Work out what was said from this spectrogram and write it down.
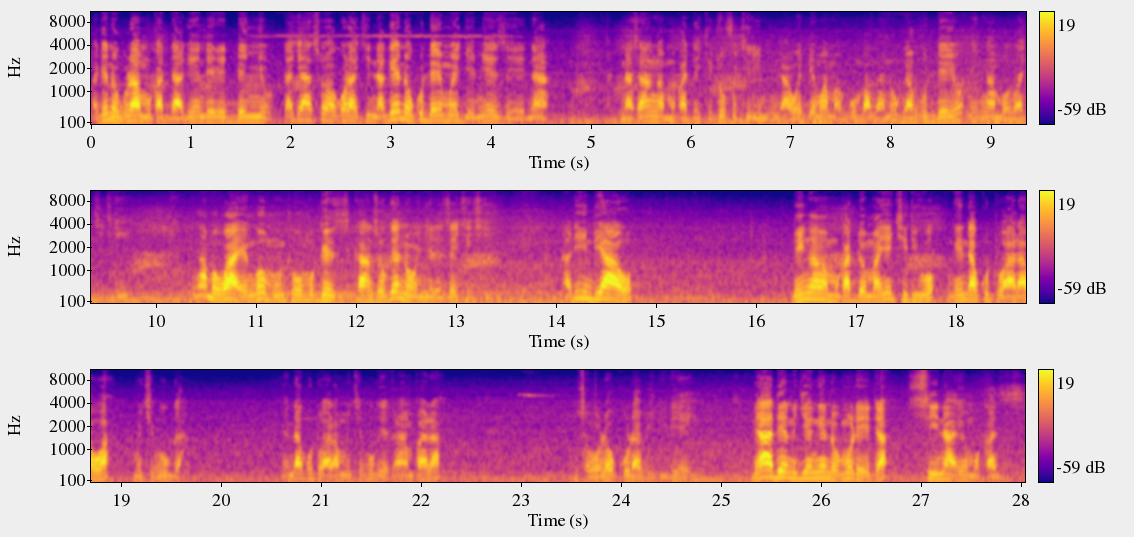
nagenda okulaba mukadde agenderedde nnyo. Takyasobola kukola ki? Nagenda okuddayo mu egyo emyezi ena. Nasanga mukadde kituufu kiri ng'aweddemu amagumba gano gavuddeyo neŋŋamba oba kiki? Neŋŋamba owaaye ng'omuntu omugezi kansoge noonyereze kiki? Nali ndi awo neŋŋamba mukadde omanye kiriwo ngenda kutwalawa mu kibuga? Ngenda kutwala mu kibuga e kampala nsobole okulabirira eyo. Naye ate eno gyengenda omuleeta siinaayo mukazi.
